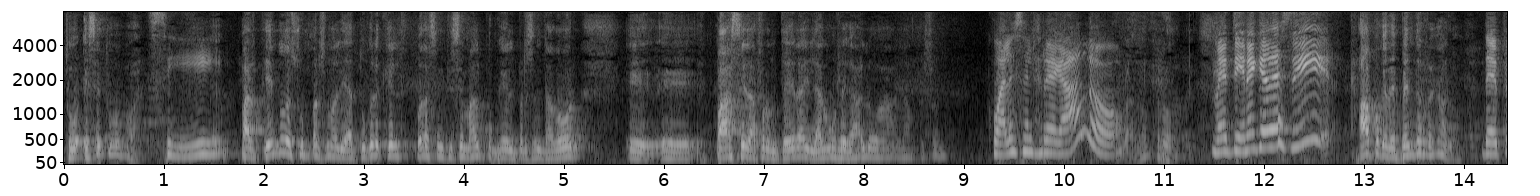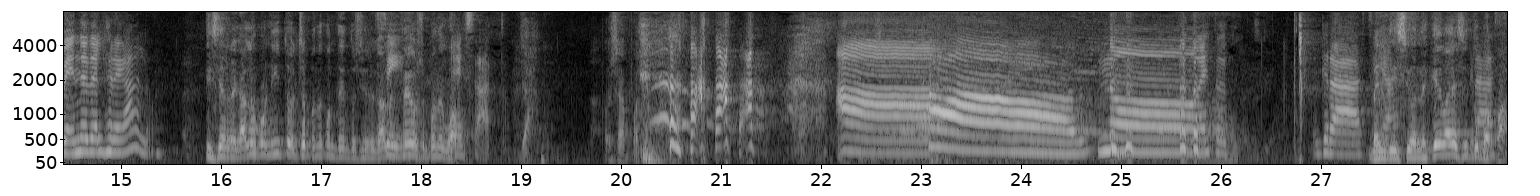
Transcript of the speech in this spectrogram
¿Tú- ¿Ese es tu papá? Sí, Partiendo de su personalidad, ¿tú crees que él pueda sentirse mal porque el presentador eh, eh, pase la frontera y le haga un regalo a la persona? ¿cuál es el regalo? Bueno, pero- Me tiene que decir. Ah, porque depende del regalo. Depende del regalo. Y si el regalo es bonito, él se pone contento. Si el regalo Sí, es feo, se pone guapo. exacto. Ya. O sea, pues. Ah, no, esto... Gracias. Bendiciones. ¿Qué va a decir tu papá?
